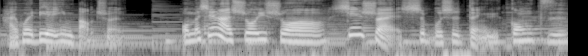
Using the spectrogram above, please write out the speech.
还会列印保存？我们先来说一说，薪水是不是等于工资？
